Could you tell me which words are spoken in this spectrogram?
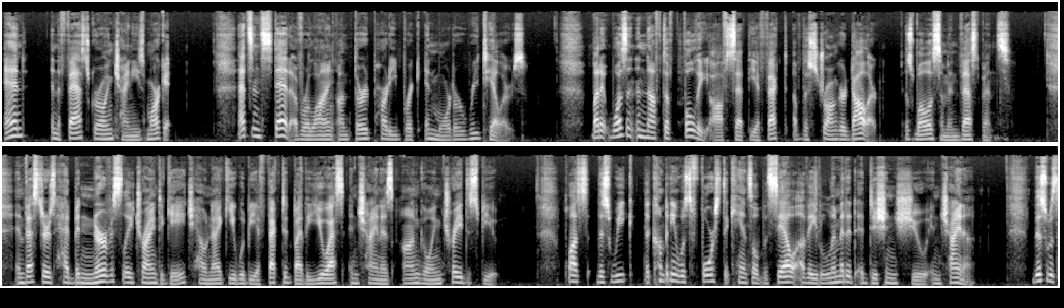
and in the fast growing Chinese market. That's instead of relying on third party brick and mortar retailers. But it wasn't enough to fully offset the effect of the stronger dollar, as well as some investments. Investors had been nervously trying to gauge how Nike would be affected by the US and China's ongoing trade dispute. Plus, this week, the company was forced to cancel the sale of a limited edition shoe in China. This was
